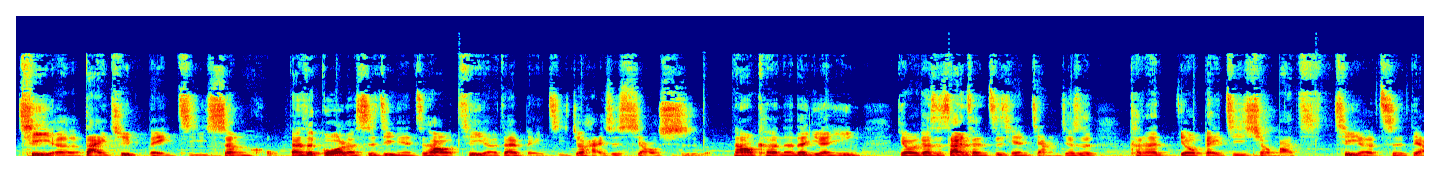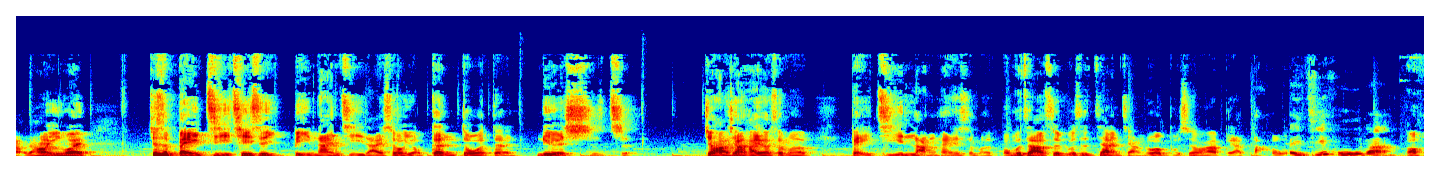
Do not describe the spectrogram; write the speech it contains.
企鹅带去北极生活，但是过了十几年之后，企鹅在北极就还是消失了。然后可能的原因有一个是山神之前讲，就是。可能有北极熊把企企鹅吃掉，然后因为就是北极其实比南极来说有更多的掠食者，就好像还有什么北极狼还是什么，我不知道是不是这样讲，如果不是的话不要打我。北极狐吧？哦，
